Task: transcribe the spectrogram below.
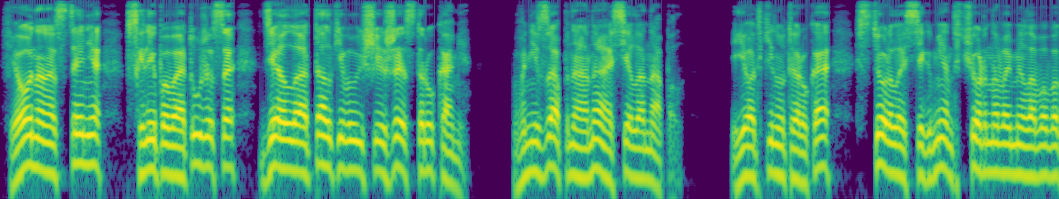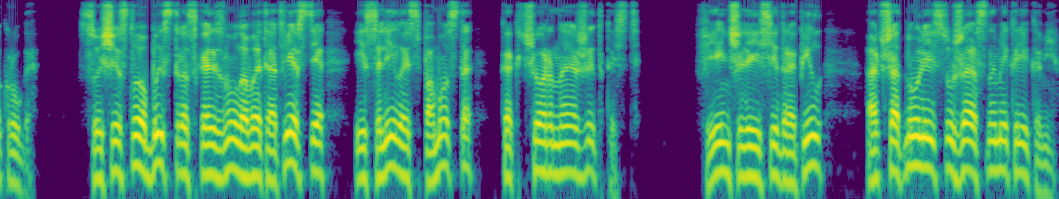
Фиона на сцене, всхлипывая от ужаса, делала отталкивающие жесты руками. Внезапно она осела на пол. Ее откинутая рука стерла сегмент черного мелового круга. Существо быстро скользнуло в это отверстие и слилось с помоста, как черная жидкость. Финчли и Сидропил отшатнулись с ужасными криками.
